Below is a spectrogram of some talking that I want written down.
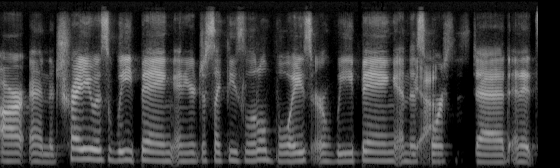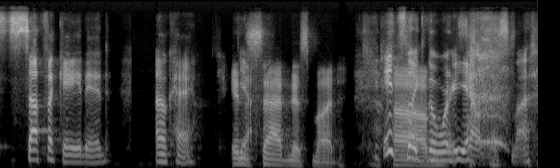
our and Atreyu is weeping and you're just like these little boys are weeping and this Yeah. horse is dead and it's suffocated. Okay. In Yeah. sadness mud. it's like the Um, word It's yeah not this much.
